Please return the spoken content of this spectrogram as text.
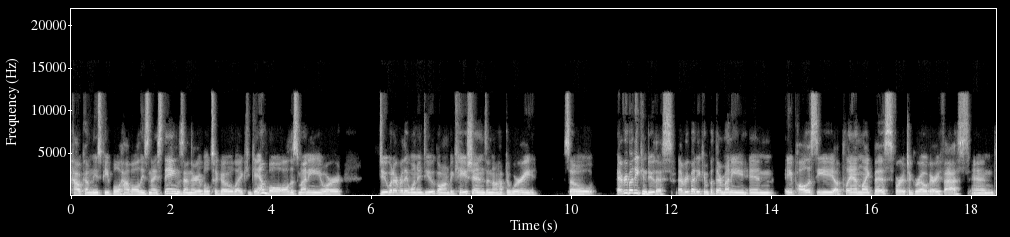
How come these people have all these nice things and they're able to go like gamble all this money or do whatever they want to do, go on vacations and not have to worry? So everybody can do this. Everybody can put their money in a policy, a plan like this for it to grow very fast. And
